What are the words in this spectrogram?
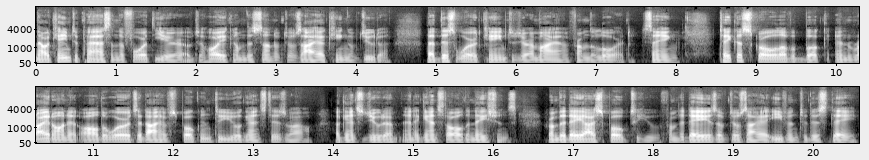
Now it came to pass in the fourth year of Jehoiakim the son of Josiah, king of Judah, that this word came to Jeremiah from the Lord, saying, Take a scroll of a book and write on it all the words that I have spoken to you against Israel, against Judah, and against all the nations from the day I spoke to you, from the days of Josiah even to this day.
